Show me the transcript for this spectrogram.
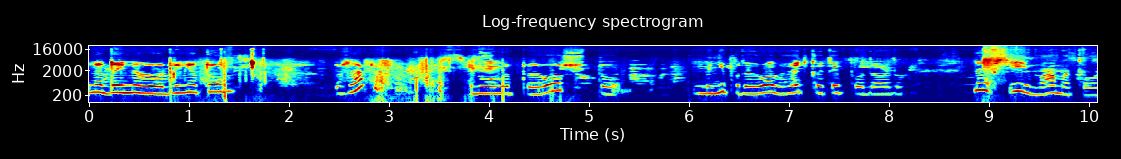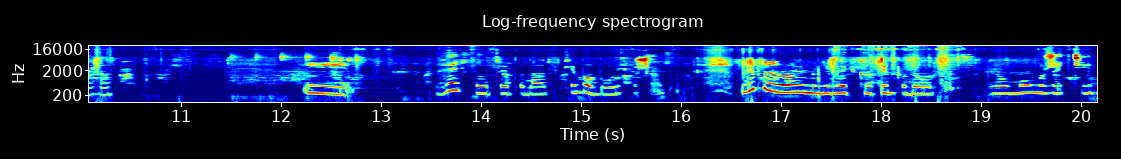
на день народження, то знаєте? Ну, просто мені подарували геть крутий подарунок. Ну, всі, і мама теж. І геть крутий подарунок, і бабуся ще. Вони подарували мені геть крутий подарунок на моєму житті.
